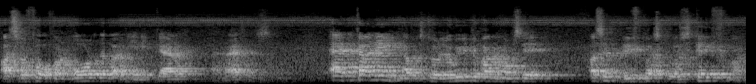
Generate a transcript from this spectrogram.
As gevolg van orde wat nie in die kerk reg is. Ek kan nie, nou pastoor Louis toe gaan en hom sê asseblief pastoor skuif man.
